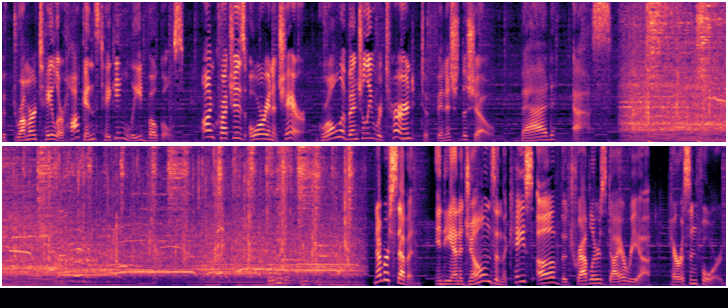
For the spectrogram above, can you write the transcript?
with drummer Taylor Hawkins taking lead vocals. On crutches or in a chair, Grohl eventually returned to finish the show. Bad ass. Number 7. Indiana Jones and the Case of the Traveler's Diarrhea. Harrison Ford.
